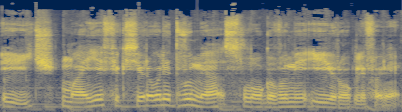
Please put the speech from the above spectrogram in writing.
«h» майя фиксировали двумя слоговыми иероглифами.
